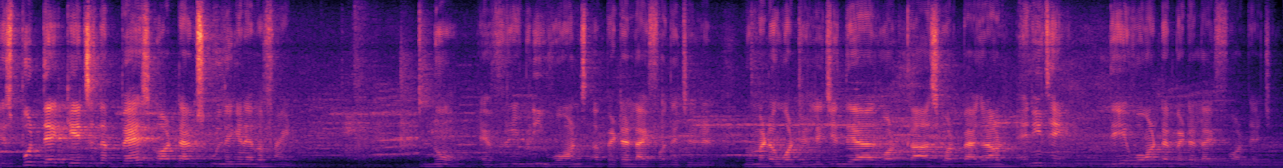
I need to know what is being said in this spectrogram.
is put their kids in the best goddamn school they can ever find. No, everybody wants a better life for their children. No matter what religion they are, what caste, what background, anything, they want a better life for their children.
